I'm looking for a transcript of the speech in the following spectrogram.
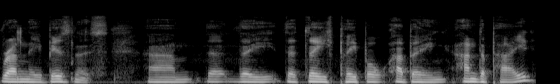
run their business. Um, the, the that these people are being underpaid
